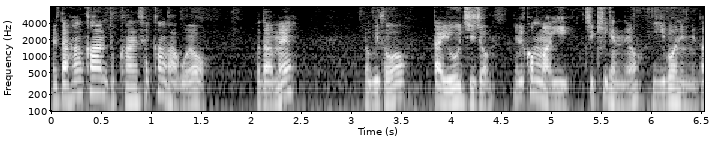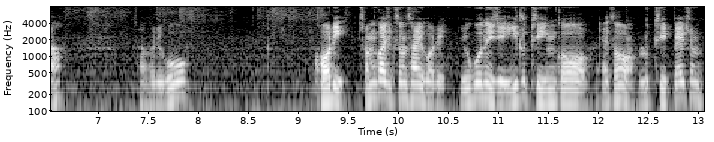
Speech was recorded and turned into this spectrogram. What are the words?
일단 한 칸, 두 칸, 세 칸 가고요. 그 다음에 여기서 딱 요 지점 1,2 찍히겠네요. 2번입니다. 자 그리고 거리 점과 직선 사이 거리 요거는 이제 2루트인 거에서 루트 2 빼좀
